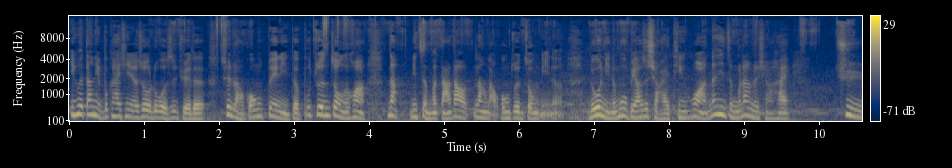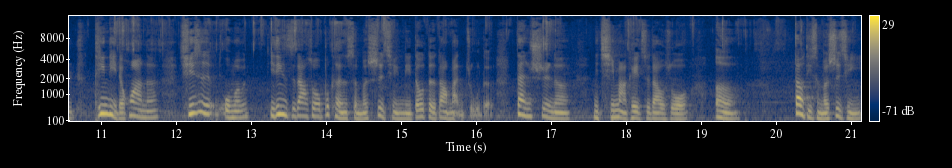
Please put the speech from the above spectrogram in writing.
因为当你不开心的时候，如果是觉得是老公对你的不尊重的话，那你怎么达到让老公尊重你呢？如果你的目标是小孩听话，那你怎么让你的小孩去听你的话呢？其实我们一定知道说，不可能什么事情你都得到满足的。但是呢，你起码可以知道说，嗯。到底什么事情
